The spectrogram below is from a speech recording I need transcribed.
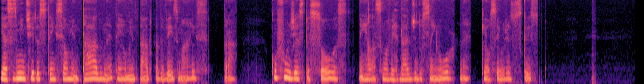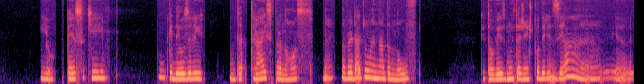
e essas mentiras têm se aumentado, né? Têm aumentado cada vez mais para confundir as pessoas em relação à verdade do Senhor, né? Que é o Senhor Jesus Cristo. E eu penso que o que Deus ele traz para nós, né? Na verdade não é nada novo. Que talvez muita gente poderia dizer, ah, é,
